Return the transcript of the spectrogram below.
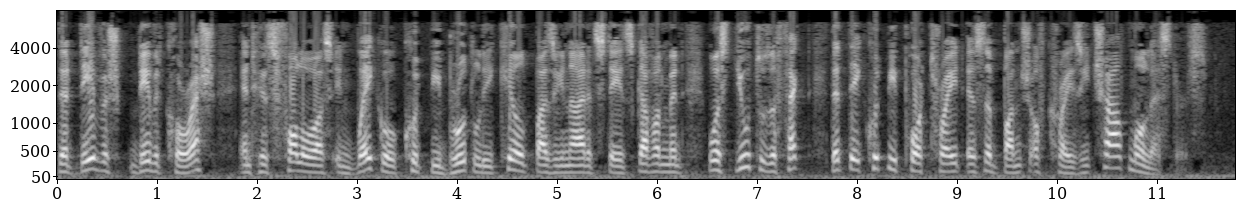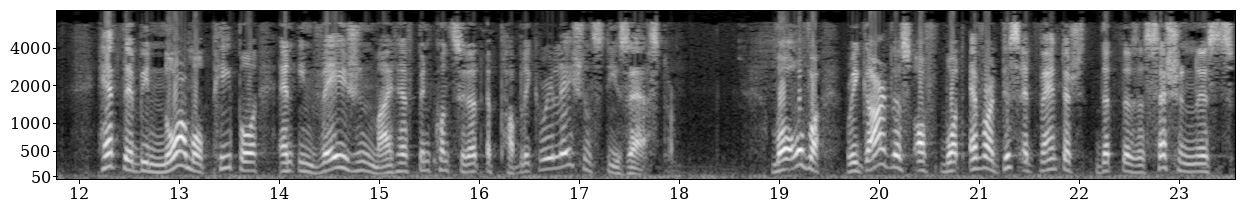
That David, Koresh and his followers in Waco could be brutally killed by the United States government was due to the fact that they could be portrayed as a bunch of crazy child molesters. Had there been normal people, an invasion might have been considered a public relations disaster. Moreover, regardless of whatever disadvantage that the secessionists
